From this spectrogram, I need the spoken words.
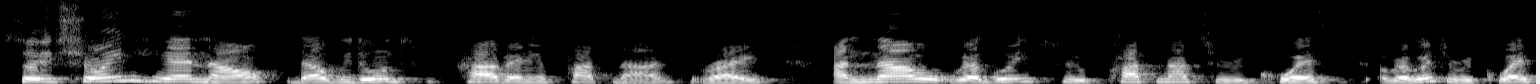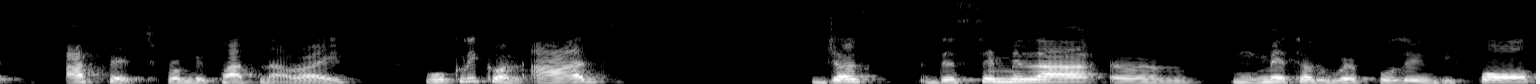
So it's showing here now that we don't have any partners, right? And now we are going to partner to request, we're going to request assets from a partner, right? We'll click on add, just the similar um, method we are following before,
